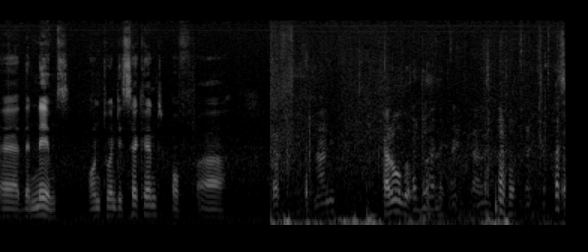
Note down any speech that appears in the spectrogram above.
uh, the names on 22nd of uh, Nani? I give an-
